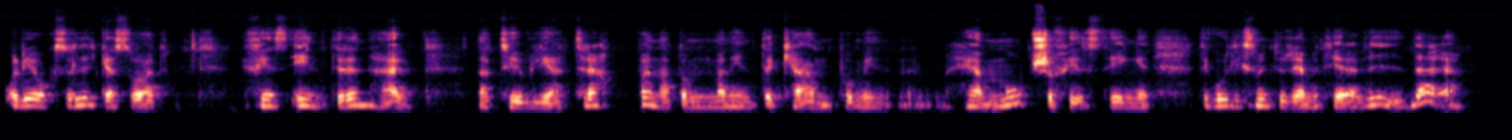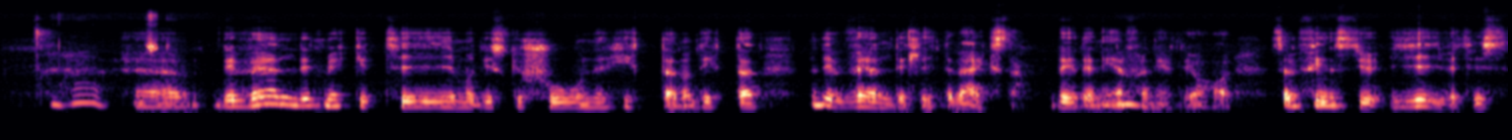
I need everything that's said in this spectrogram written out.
Och det är också lika så att det finns inte den här naturliga trappan att om man inte kan på min hemort så finns det ingen, det går liksom inte att remittera vidare. Mm, det. det är väldigt mycket team och diskussioner, hittan och dittan. Men det är väldigt lite verkstad. Det är den mm. erfarenhet jag har. Sen finns det ju givetvis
